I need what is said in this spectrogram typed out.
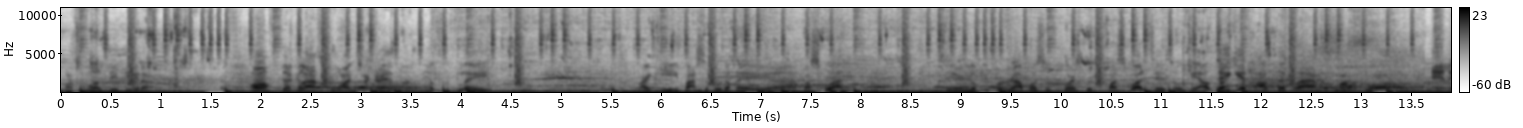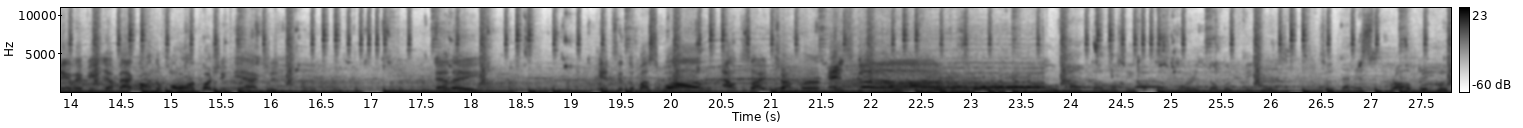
Pascual titira. Off the glass once again. That's the play. Marky, pasa muna kay uh, Pascual. They're looking for Ramos, of course, but Pascual says, okay, I'll take it off the glass. LA Revilla back on the floor, pushing the action. LA gets it to Pascual. Outside jumper is good. Able to score in double figures. So that is probably good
